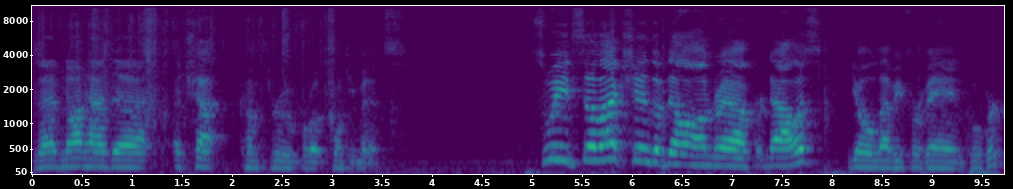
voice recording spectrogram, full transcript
Because I have not had uh, a chat come through for about 20 minutes. Sweet selections of Dellandrea for Dallas. Juolevi for Vancouver.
